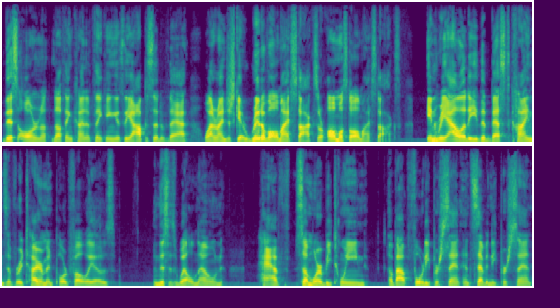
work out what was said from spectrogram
This all or no- nothing kind of thinking is the opposite of that. Why don't I just get rid of all my stocks or almost all my stocks? In reality, the best kinds of retirement portfolios, and this is well known, have somewhere between about 40% and 70%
